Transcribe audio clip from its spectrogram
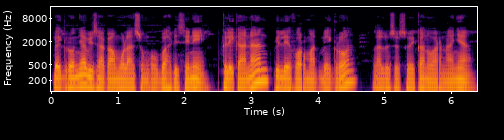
Backgroundnya bisa kamu langsung ubah di sini. Klik kanan, pilih format background, lalu sesuaikan warnanya.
